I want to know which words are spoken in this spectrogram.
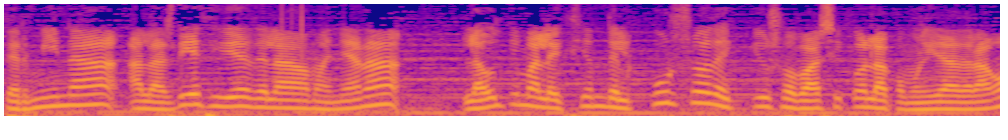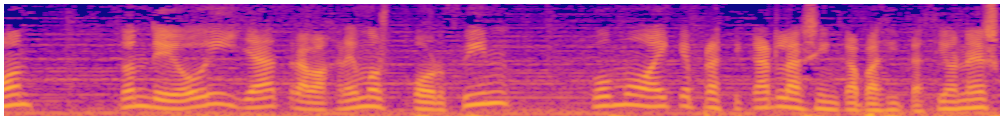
termina a las 10 y 10 de la mañana la última lección del curso de uso básico en la comunidad Dragón, donde hoy ya trabajaremos por fin cómo hay que practicar las incapacitaciones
